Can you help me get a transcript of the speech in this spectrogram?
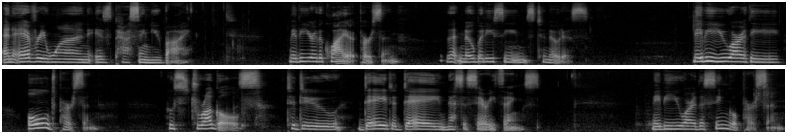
and everyone is passing you by. Maybe you're the quiet person that nobody seems to notice. Maybe you are the old person who struggles to do day to day necessary things. Maybe you are the single person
